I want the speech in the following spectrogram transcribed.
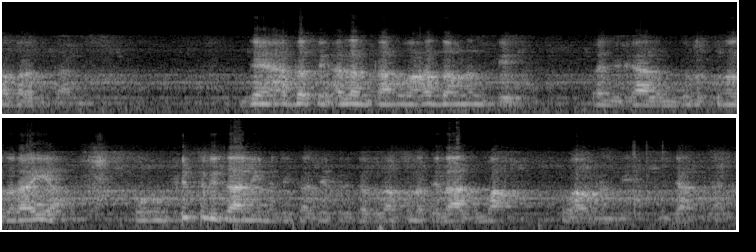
خبر به ڪانهي جنهن حد تي هلن ٿا اها حد انهن کي پنهنجي خيال ۾ درست نظر آئي آهي اهو فطري تعليم جيڪا جيتري قبل افل تي لازم آهي اها انهن کي اجازت آهي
